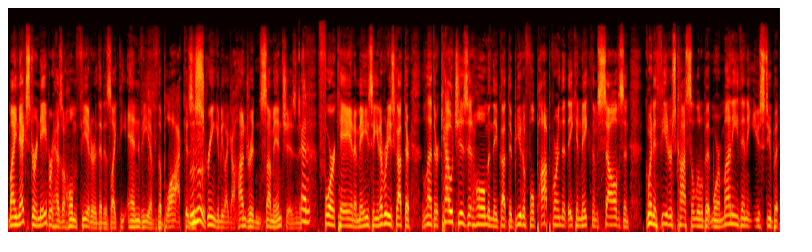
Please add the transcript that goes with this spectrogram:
My next door neighbor has a home theater that is like the envy of the block because the screen can be like a hundred and some inches and it's And- 4K and amazing. And everybody's got their leather couches at home and they've got the beautiful popcorn that they can make themselves. And going to theaters costs a little bit more money than it used to. But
